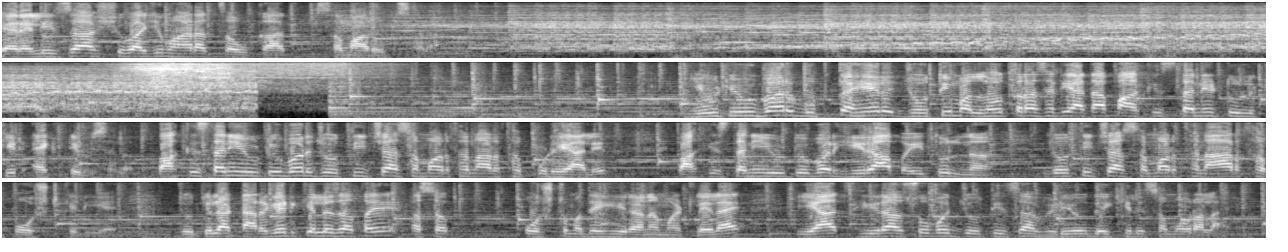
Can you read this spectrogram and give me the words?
या रॅलीचा शिवाजी महाराज चौकात समारोप झाला. युट्यूबर गुप्तहेर ज्योती मल्होत्रासाठी आता पाकिस्तानी टूलकिट ऍक्टिव्ह झालं. पाकिस्तानी युट्यूबर ज्योतीच्या समर्थनार्थ पुढे आलेत. पाकिस्तानी युट्यूबर हिरा बैतुलनं ज्योतीच्या समर्थनार्थ पोस्ट केली आहे. ज्योतीला टार्गेट केलं जात आहे असं पोस्टमध्ये हिरानं म्हटलेलं आहे. याच हिरासोबत ज्योतीचा व्हिडिओ देखील समोर आला आहे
